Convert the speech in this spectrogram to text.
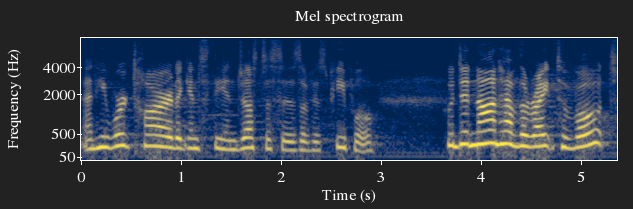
and he worked hard against the injustices of his people, who did not have the right to vote,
